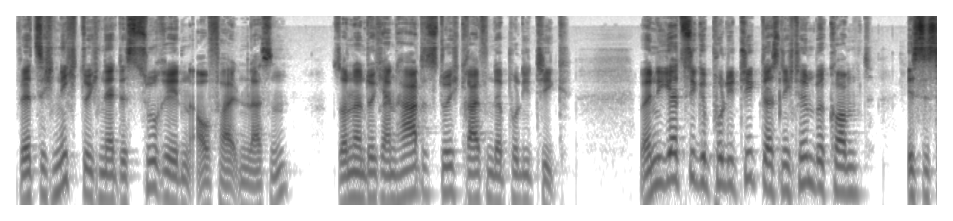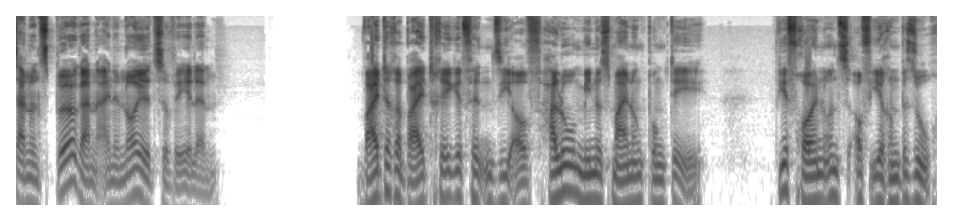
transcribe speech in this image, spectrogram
wird sich nicht durch nettes Zureden aufhalten lassen, sondern durch ein hartes Durchgreifen der Politik. Wenn die jetzige Politik das nicht hinbekommt, ist es an uns Bürgern, eine neue zu wählen. Weitere Beiträge finden Sie auf hallo-meinung.de. Wir freuen uns auf Ihren Besuch.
